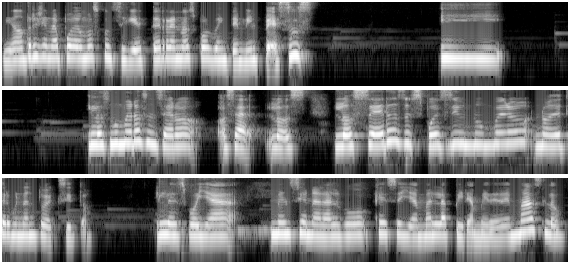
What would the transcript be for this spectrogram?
Y nosotros ya no podemos conseguir terrenos por 20 mil pesos. Y, y los números en cero, o sea, los, los ceros después de un número no determinan tu éxito. Y les voy a mencionar algo que se llama la pirámide de Maslow.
